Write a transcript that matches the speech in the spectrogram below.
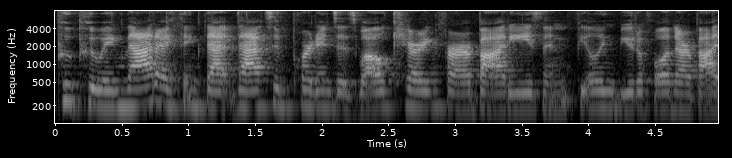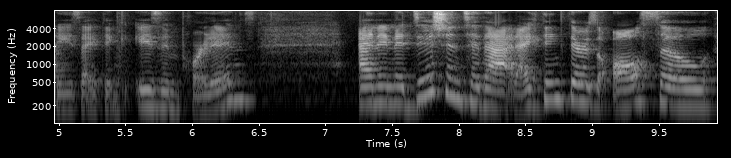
poo pooing that, I think that that's important as well. Caring for our bodies and feeling beautiful in our bodies, I think, is important. And in addition to that, I think there's also,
